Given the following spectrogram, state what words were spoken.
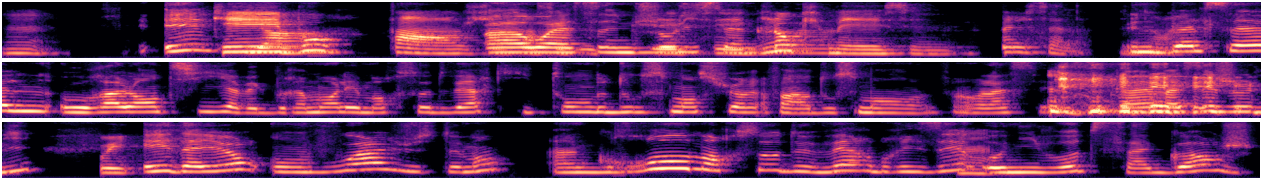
Mm. Et qui est beau. Enfin, ah ouais, c'est une jolie scène. C'est glauque, mais c'est une belle scène. Une belle scène au ralenti avec vraiment les morceaux de verre qui tombent doucement sur. Enfin, doucement. Enfin voilà, c'est quand même assez joli. Oui. Et d'ailleurs, on voit justement un gros morceau de verre brisé mm. au niveau de sa gorge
